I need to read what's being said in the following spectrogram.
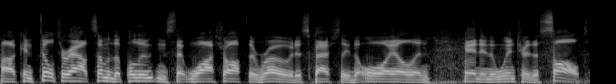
uh, can filter out some of the pollutants that wash off the road, especially the oil and, and in the winter the salt.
